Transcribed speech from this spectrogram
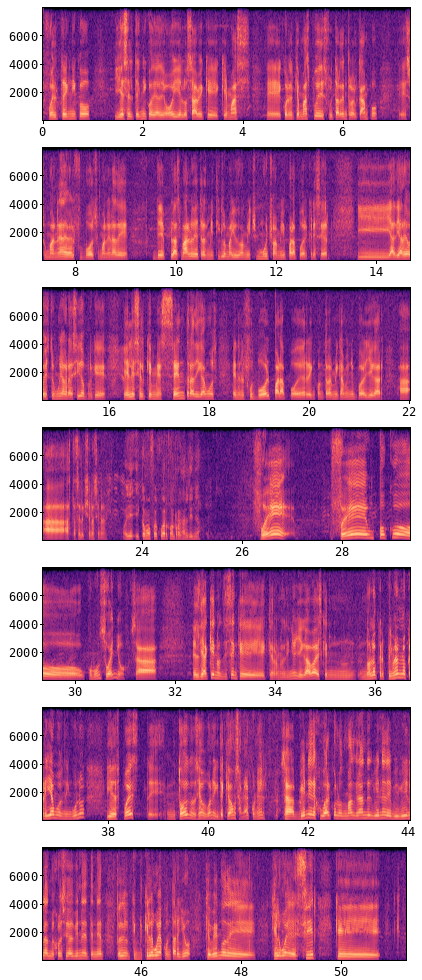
fue el técnico y es el técnico a día de hoy, él lo sabe que, más, eh, con el que más pude disfrutar dentro del campo, eh, su manera de ver el fútbol, su manera de, plasmarlo y de transmitirlo me ayudó mucho a mí para poder crecer y a día de hoy estoy muy agradecido porque él es el que me centra, digamos, en el fútbol para poder encontrar mi camino y poder llegar a, hasta selección nacional. Oye, ¿y cómo fue jugar con Ronaldinho? Fue, fue un poco como un sueño. O sea, el día que nos dicen que, Ronaldinho llegaba, es que no lo primero no lo creíamos ninguno y después eh, todos nos decíamos, bueno, ¿y de qué vamos a hablar con él? O sea, viene de jugar con los más grandes, viene de vivir en las mejores ciudades, viene de tener, entonces, ¿qué, le voy a contar yo? Que vengo de, ¿qué le voy a decir? Que,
